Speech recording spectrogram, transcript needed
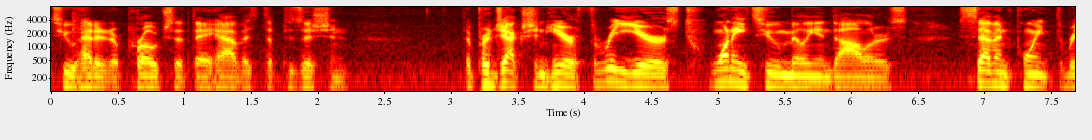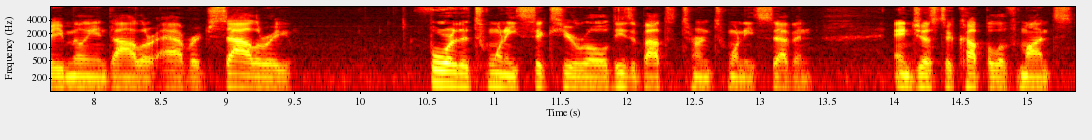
two headed approach that they have as the position. The projection here three years, $22 million, $7.3 million average salary for the 26 year old. He's about to turn 27 in just a couple of months.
